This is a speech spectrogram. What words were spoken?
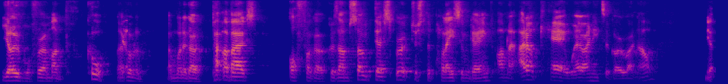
Yeovil for a month. Cool, no yep. problem. I'm gonna go pack my bags, off I go because I'm so desperate just to play some games. I'm like, I don't care where I need to go right now. Yep.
